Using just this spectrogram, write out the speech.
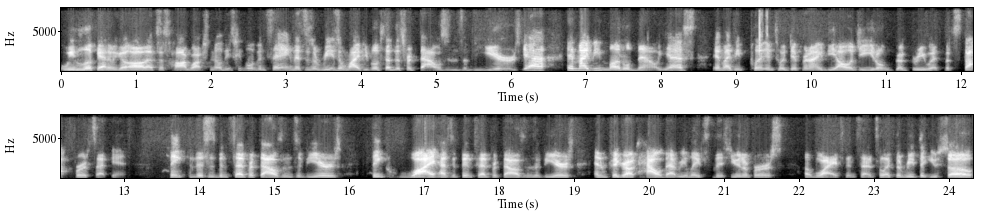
we look at it and we go, oh, that's just hogwash. No, these people have been saying this. There's a reason why people have said this for thousands of years. Yeah, it might be muddled now. Yes, it might be put into a different ideology you don't agree with, but stop for a second. Think that this has been said for thousands of years think why has it been said for thousands of years and figure out how that relates to this universe of why it's been said. So, like the reap that you sow,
